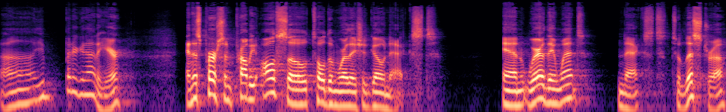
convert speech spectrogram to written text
uh, you better get out of here. And this person probably also told them where they should go next. And where they went next, to Lystra,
